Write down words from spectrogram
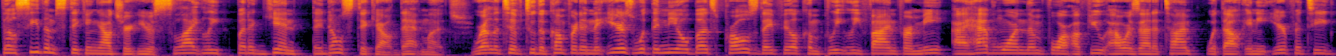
they'll see them sticking out your ears slightly, but again, they don't stick out that much. Relative to the comfort in the ears with the NeoBuds Pros, they feel completely fine for me. I have worn them for a few hours at a time without any ear fatigue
